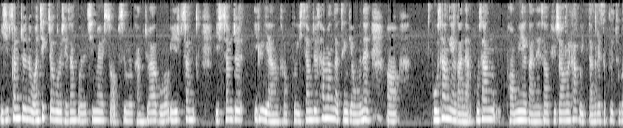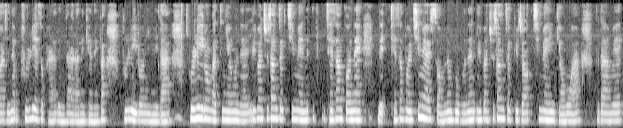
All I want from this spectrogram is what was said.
23조는 원칙적으로 재산권을 침해할 수 없음을 강조하고 23, 23조 1, 2항 그렇고 23조 3항 같은 경우는 어, 보상에 관한 보상 범위에 관해서 규정을 하고 있다. 그래서 그 두 가지는 분리해서 봐야 된다라는 견해가 분리 이론입니다. 분리 이론 같은 경우는 일반 추상적 침해 재산권의 네, 재산권을 침해할 수 없는 부분은 일반 추상적 규정 침해인 경우와 그 다음에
